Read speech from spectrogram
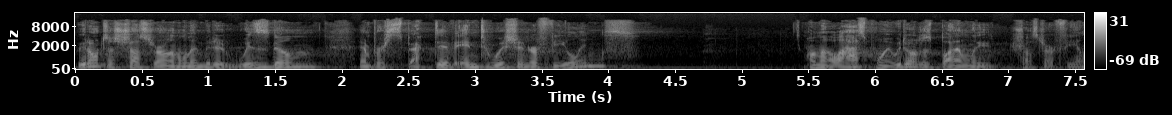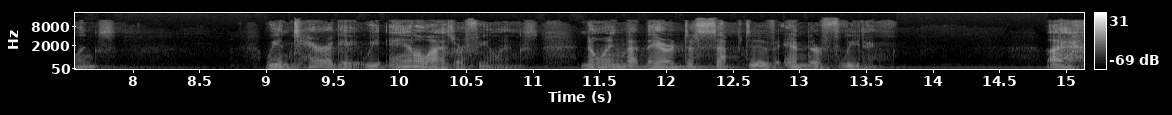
We don't just trust our own limited wisdom and perspective, intuition, or feelings. On that last point, we don't just blindly trust our feelings. We interrogate, we analyze our feelings, knowing that they are deceptive and they're fleeting. Ah,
